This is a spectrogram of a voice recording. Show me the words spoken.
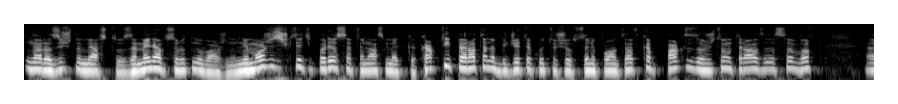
на различно място. За мен е абсолютно важно. Не може всичките ти пари да са в една сметка. Както и перата на бюджета, които ще обстане по-нататък, пак задължително трябва да са в, а,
